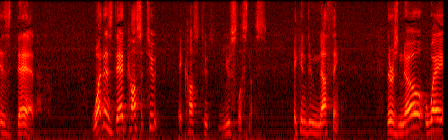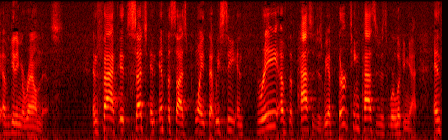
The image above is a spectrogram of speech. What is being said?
is dead. What does dead constitute? It constitutes uselessness. It can do nothing. There's no way of getting around this. In fact, it's such an emphasized point that we see in three of the passages. We have 13 passages we're looking at. And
